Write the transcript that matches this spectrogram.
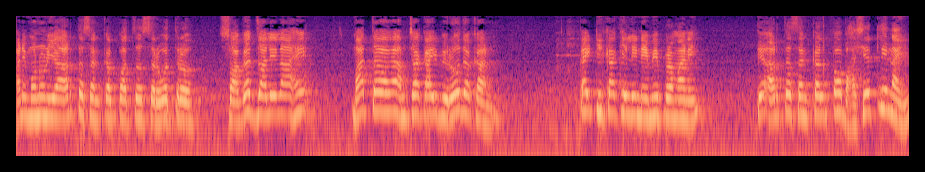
आणि म्हणून या अर्थसंकल्पाचं सर्वत्र स्वागत झालेलं आहे. मात्र आमच्या काही विरोधकांनी काही टीका केली नेहमीप्रमाणे. ते अर्थसंकल्प भाषेतली नाही.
